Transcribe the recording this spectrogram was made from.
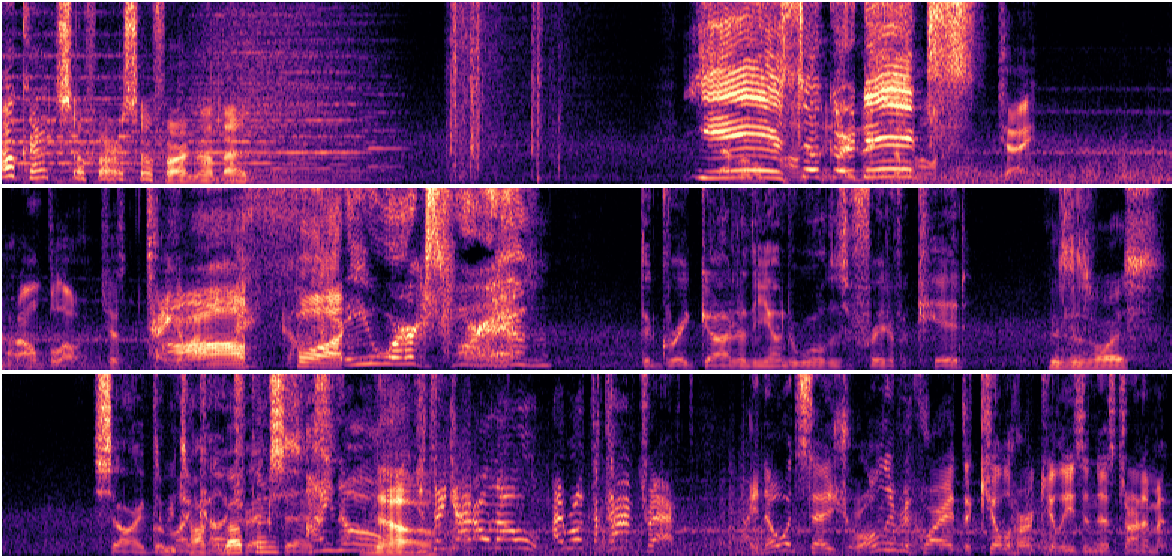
uh, okay, so far, so far, not bad. Yeah, That suck our dicks. Okay? Now, don't blow it. Just take him Ah, out. fuck. He works for him. The great god of the underworld is afraid of a kid? Who's his voice? Sorry, but we my talk about contract this? says I know. No. You think I don't know? I wrote the contract. I know it says you're only required to kill Hercules in this tournament.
